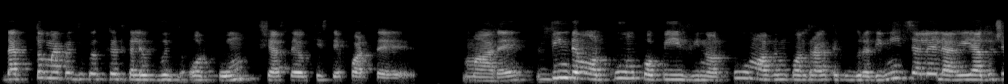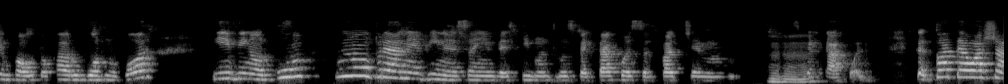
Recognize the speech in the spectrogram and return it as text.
Dar tocmai pentru că cred că le vând oricum, și asta e o chestie foarte mare, vindem oricum, copiii vin oricum, avem contracte cu grădinițele, îi aducem cu autocarul, vor, nu vor, ei vin oricum, nu prea ne vine să investim într-un spectacol, să-l facem uh-huh. spectacol. Că toate au așa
